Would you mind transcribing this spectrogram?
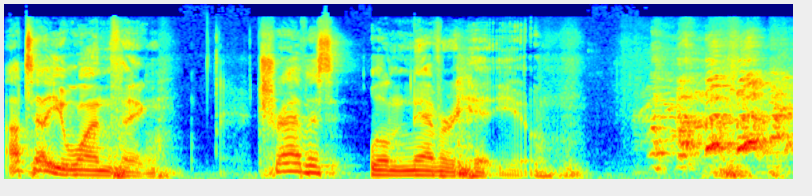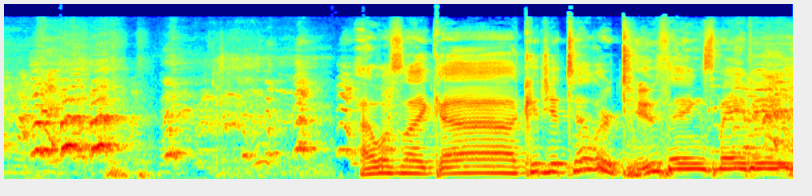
"I'll tell you one thing. Travis will never hit you." I was like, uh, could you tell her two things, maybe?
